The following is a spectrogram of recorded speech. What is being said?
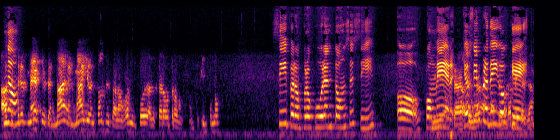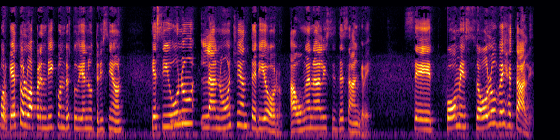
hace no. tres meses, en, ma- en mayo, entonces a lo mejor me puedo hacer otro, un poquito, ¿no? Sí, pero procura entonces, sí, o comer. Sí, o sea, Yo siempre digo que, porque esto lo aprendí cuando estudié nutrición, que si uno la noche anterior a un análisis de sangre se come solo vegetales,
